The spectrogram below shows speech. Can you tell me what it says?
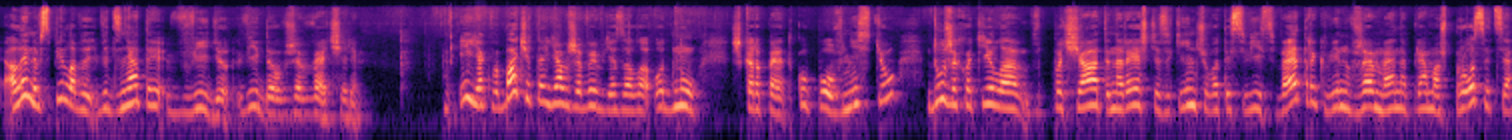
але не вспіла відзняти відео, відео вже ввечері. І як ви бачите, я вже вив'язала одну шкарпетку повністю. Дуже хотіла почати нарешті закінчувати свій светрик. Він вже в мене прямо аж проситься.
